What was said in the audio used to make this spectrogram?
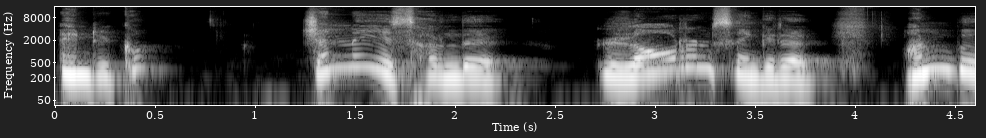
இன்றைக்கும் சென்னையை சார்ந்த லாரன்ஸ் என்கிற அன்பு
